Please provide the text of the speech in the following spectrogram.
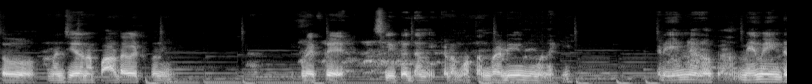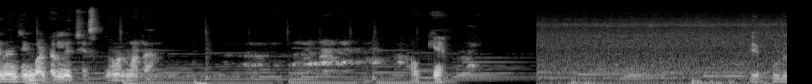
సో మంచిగా ఏదైనా పాట పెట్టుకొని ఇప్పుడైతే స్లీప్ వేద్దాం ఇక్కడ మొత్తం రెడీ ఉంది మనకి. ఇక్కడ ఏం లేదు. ఒక మేమే ఇంటి నుంచి బట్టలు తెచ్చేసుకున్నాం అనమాట ఓకే. ఎప్పుడు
